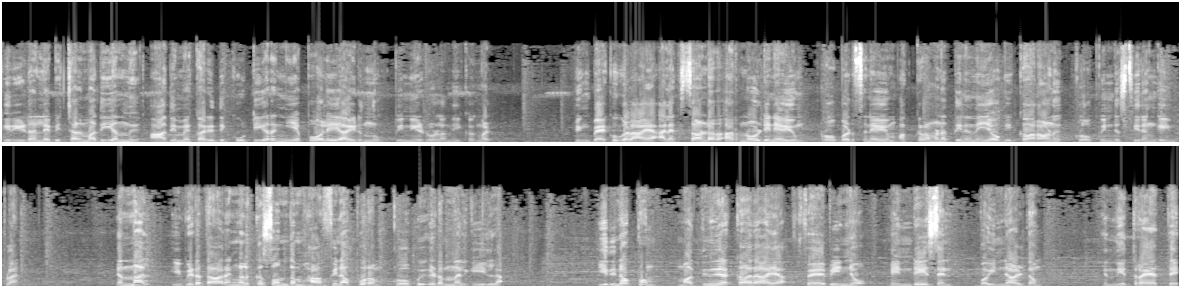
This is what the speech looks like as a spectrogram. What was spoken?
കിരീടം ലഭിച്ചാൽ മതിയെന്ന് ആദ്യമേ കരുതി കൂട്ടിയിറങ്ങിയ പോലെയായിരുന്നു പിന്നീടുള്ള നീക്കങ്ങൾ. വിംഗ് ബാക്കുകളായ അലക്സാണ്ടർ അർണോൾഡിനെയും റോബർട്സിനെയും ആക്രമണത്തിന് നിയോഗിക്കാറാണ് ക്ലോപ്പിന്റെ സ്ഥിരം ഗെയിം പ്ലാൻ. എന്നാൽ ഇവിടെ താരങ്ങൾക്ക് സ്വന്തം ഹാഫിനപ്പുറം ക്ലോപ്പ് ഇടം നൽകിയില്ല. ഇതിനൊപ്പം മധ്യനിരക്കാരായ ഫാബിഞ്ഞോ ഹെൻഡേസൺ വൈനാൾഡം എന്നീ ത്രയത്തെ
